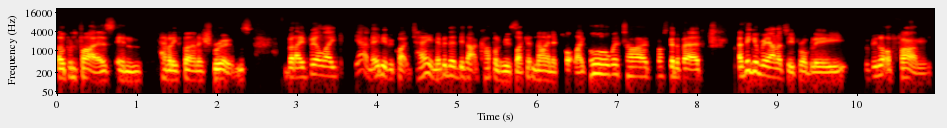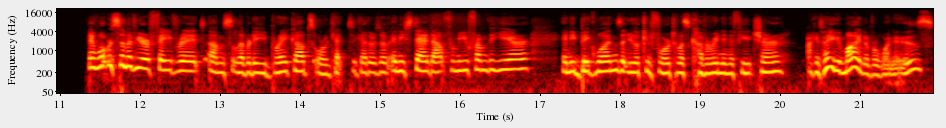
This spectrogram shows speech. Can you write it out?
open fires in heavily furnished rooms. But I feel like, yeah, maybe it'd be quite tame. Maybe there'd be that couple who's like at nine o'clock, like, oh, we're tired, must go to bed. I think in reality, probably it would be a lot of fun. And what were some of your favorite um, celebrity breakups or get-togethers? Of any stand out from you from the year? Any big ones that you're looking forward to us covering in the future? I can tell you who my number one is.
